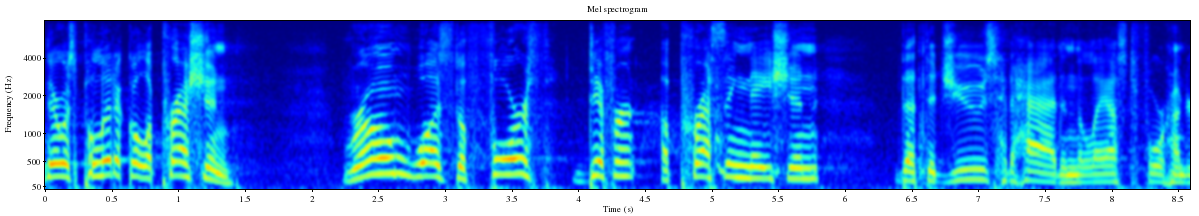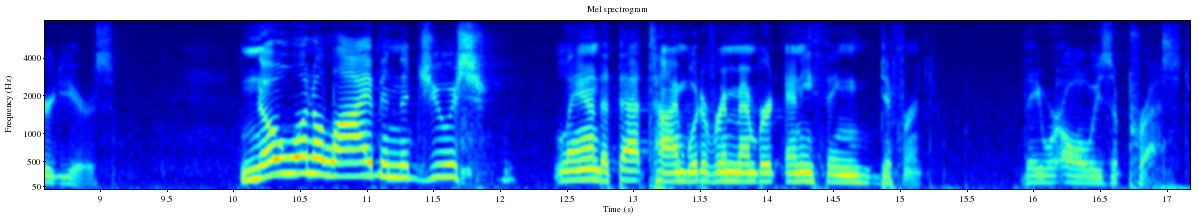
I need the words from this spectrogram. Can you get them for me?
There was political oppression. Rome was the fourth different oppressing nation that the Jews had had in the last 400 years. No one alive in the Jewish land at that time would have remembered anything different. They were always oppressed.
